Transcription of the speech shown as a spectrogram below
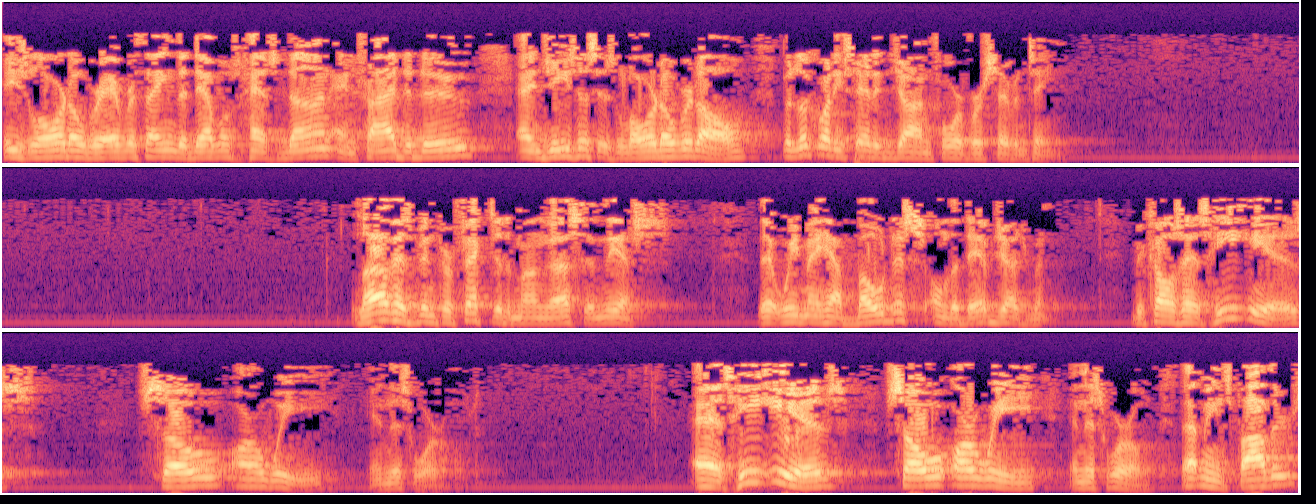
He's Lord over everything the devil has done and tried to do, and Jesus is Lord over it all. But look what he said in John 4 verse 17. Love has been perfected among us in this, that we may have boldness on the day of judgment. Because as He is, so are we in this world. As He is, so are we in this world. That means fathers,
